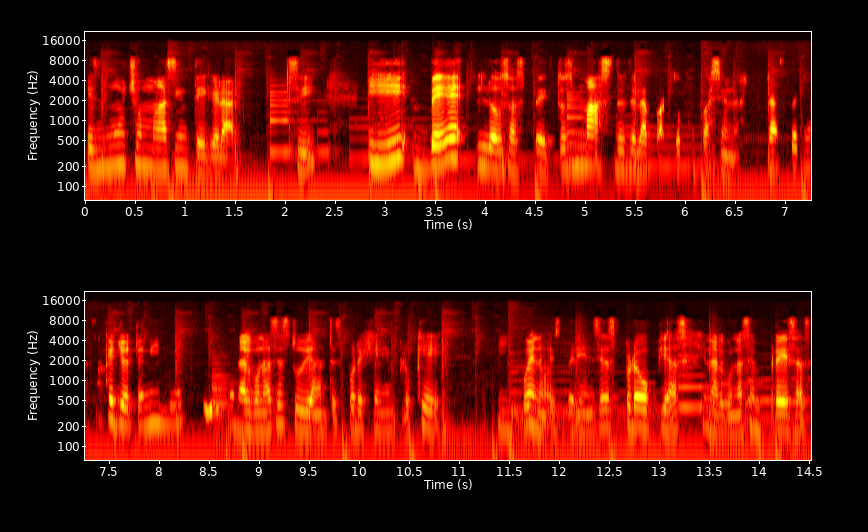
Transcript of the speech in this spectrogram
es mucho más integral, ¿sí? Y ve los aspectos más desde la parte ocupacional. La experiencia que yo he tenido con algunas estudiantes, por ejemplo, que, y bueno, experiencias propias en algunas empresas,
